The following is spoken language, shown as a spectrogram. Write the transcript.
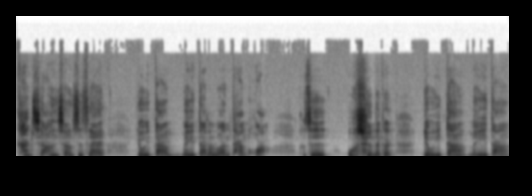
看起来很像是在有一搭没一搭的乱谈话，可是我觉得那个。有一搭没一搭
